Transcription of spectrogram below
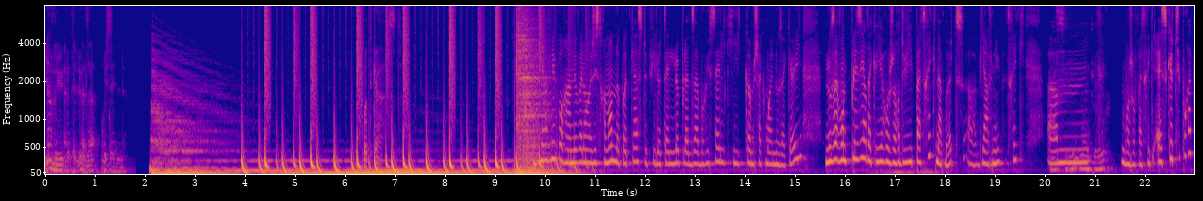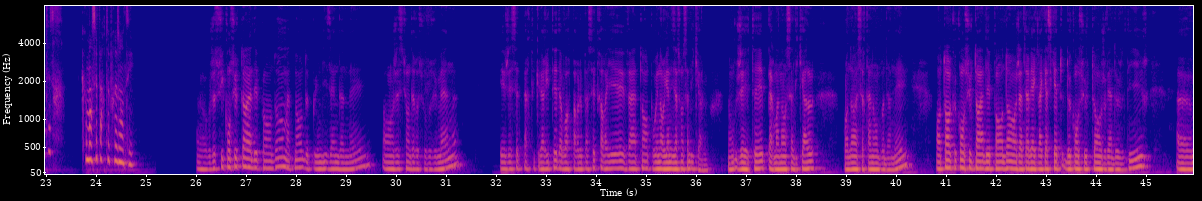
Bienvenue à l'hôtel Le Plaza, Bruxelles. Podcast. Bienvenue pour un nouvel enregistrement de nos podcasts depuis l'hôtel Le Plaza Bruxelles qui, comme chaque mois, nous accueille. Nous avons le plaisir d'accueillir aujourd'hui Patrick Nabot. Euh, bienvenue Patrick. Merci, Euh, bonjour. bonjour Patrick. Est-ce que tu pourrais peut-être commencer par te présenter? Alors, je suis consultant indépendant maintenant depuis une dizaine d'années en gestion des ressources humaines. Et j'ai cette particularité d'avoir par le passé travaillé 20 ans pour une organisation syndicale. Donc, j'ai été permanent syndical pendant un certain nombre d'années. En tant que consultant indépendant, j'interviens avec la casquette de consultant, je viens de le dire, euh,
